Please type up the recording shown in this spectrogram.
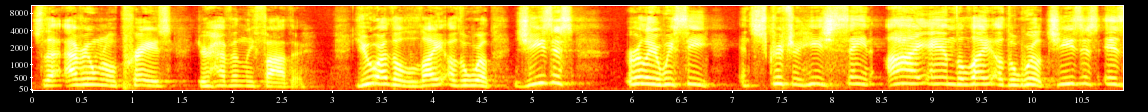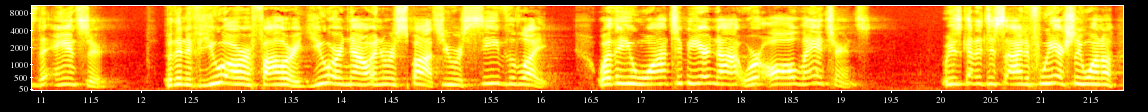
so that everyone will praise your heavenly Father. You are the light of the world. Jesus, earlier we see in Scripture, he's saying, I am the light of the world. Jesus is the answer. But then, if you are a follower, you are now in response. You receive the light. Whether you want to be or not, we're all lanterns. We just got to decide if we actually want to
